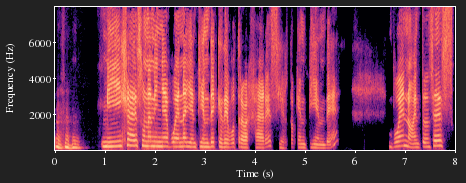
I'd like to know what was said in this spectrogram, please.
Uh -huh mi hija es una niña buena y entiende que debo trabajar, ¿es cierto que entiende? Bueno, entonces,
